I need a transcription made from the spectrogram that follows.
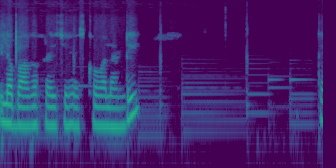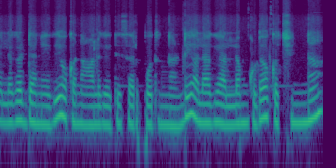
ఇలా బాగా ఫ్రై చేసుకోవాలండి. తెల్లగడ్డ అనేది ఒక నాలుగైతే సరిపోతుందండి. అలాగే అల్లం కూడా ఒక చిన్న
